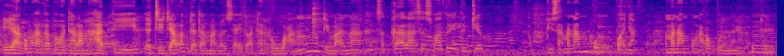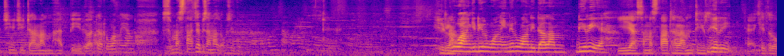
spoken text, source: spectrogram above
Iya, aku menganggap bahwa dalam hati, eh, di dalam dada manusia itu ada ruang di mana segala sesuatu itu dia bisa menampung banyak, menampung apa pun. Hmm. Di, di dalam hati itu ada ruang yang semesta aja bisa masuk ke situ. Hilang. Ruang jadi ruang ini ruang di dalam diri ya. Iya, semesta dalam diri. Diri. Kayak gitu.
